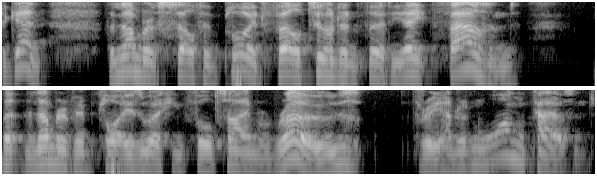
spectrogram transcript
Again, the number of self-employed fell 238,000, but the number of employees working full-time rose 301,000.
